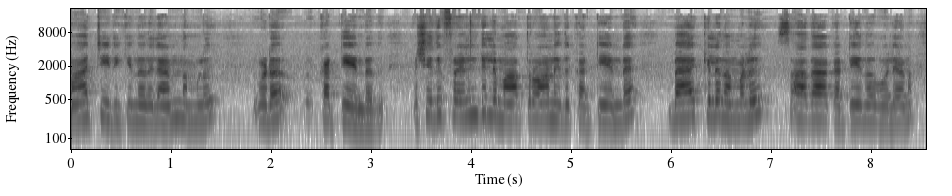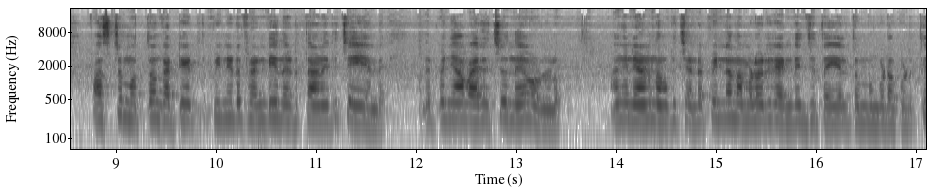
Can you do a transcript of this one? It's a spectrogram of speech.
മാറ്റിയിരിക്കുന്നതിലാണ് നമ്മൾ ഇവിടെ കട്ട് ചെയ്യേണ്ടത്. പക്ഷേ ഇത് ഫ്രണ്ടിൽ മാത്രമാണ് ഇത് കട്ട് ചെയ്യേണ്ടത്. ബാക്കിൽ നമ്മൾ സാധാ കട്ട് ചെയ്യുന്നത് പോലെയാണ്. ഫസ്റ്റ് മൊത്തം കട്ട് ചെയ്തിട്ട് പിന്നീട് ഫ്രണ്ടിൽ നിന്ന് എടുത്താണ് ഇത് ചെയ്യേണ്ടത്. ഇതിപ്പോൾ ഞാൻ വരച്ചെന്നേ ഉള്ളൂ. അങ്ങനെയാണ് നമുക്ക് ചെയ്യേണ്ടത്. പിന്നെ നമ്മളൊരു രണ്ടിഞ്ച് തയ്യൽ തുമ്പും കൂടെ കൊടുത്ത്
